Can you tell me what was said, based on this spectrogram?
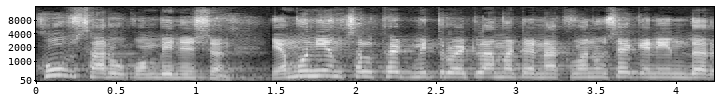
ખૂબ સારું કોમ્બિનેશન. એમોનિયમ સલ્ફેટ મિત્રો એટલા માટે નાખવાનું છે કે એની અંદર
